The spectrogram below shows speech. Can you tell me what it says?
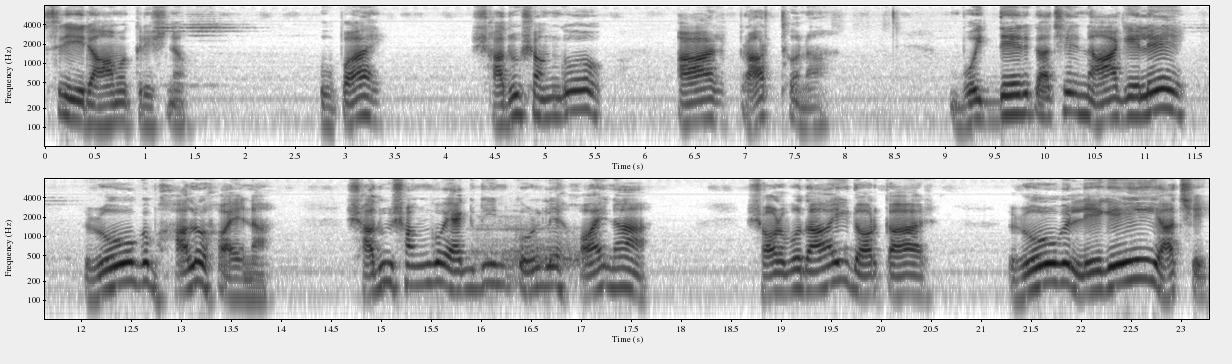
শ্রীরামকৃষ্ণ, উপায়? সাধুসঙ্গ আর প্রার্থনা। বৈদ্যের কাছে না গেলে রোগ ভালো হয় না। সাধুসঙ্গ একদিন করলে হয় না। সর্বদাই দরকার। রোগ লেগেই আছে।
